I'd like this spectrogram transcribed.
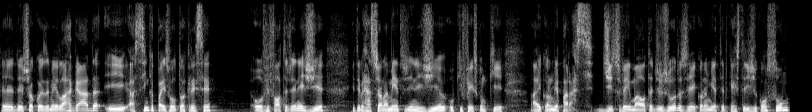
eh, deixou a coisa meio largada e assim que o país voltou a crescer, houve falta de energia e teve racionamento de energia, o que fez com que a economia parasse. Disso veio uma alta de juros e a economia teve que restringir o consumo.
